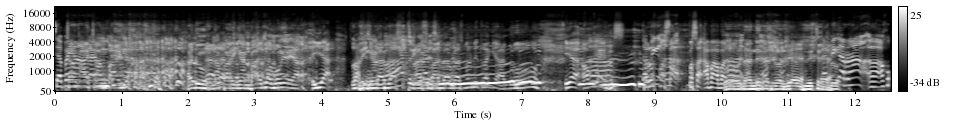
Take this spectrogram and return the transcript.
Siapa yang akan Kacang panjang. Aduh, kenapa ringan banget ngomongnya ya? Iya, Ringan 19, banget, ringan masih banget. 19 menit lagi. Aduh. Iya, oke. Terus tapi pesan pesan apa apa? Oh, nanti nanti cerita. Tapi karena eh, aku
